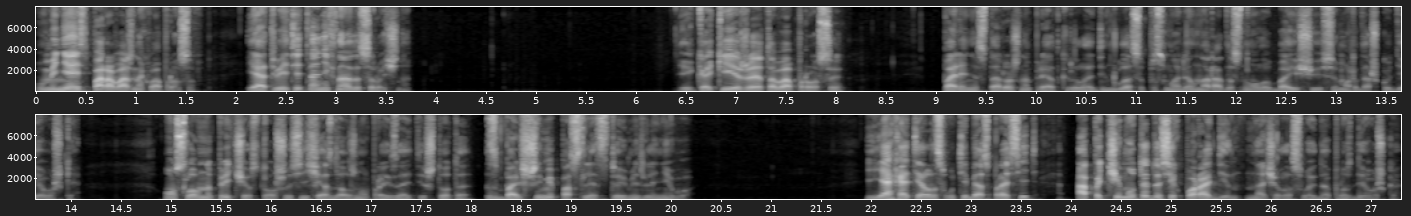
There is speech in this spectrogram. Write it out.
«У меня есть пара важных вопросов, и ответить на них надо срочно». «И какие же это вопросы?» Парень осторожно приоткрыл один глаз и посмотрел на радостно улыбающуюся мордашку девушки. Он словно предчувствовал, что сейчас должно произойти что-то с большими последствиями для него. «Я хотела у тебя спросить, а почему ты до сих пор один?» — начала свой допрос девушка.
